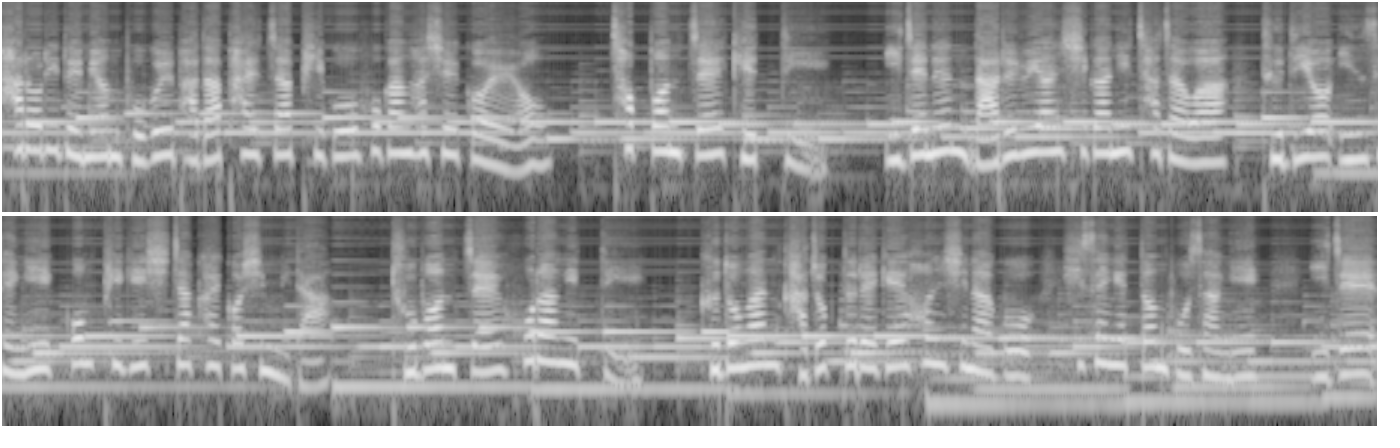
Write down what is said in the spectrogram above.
8월이 되면 복을 받아 팔자 피고 호강하실 거예요. 첫 번째 개띠. 이제는 나를 위한 시간이 찾아와 드디어 인생이 꽃피기 시작할 것입니다. 두 번째 호랑이띠. 그동안 가족들에게 헌신하고 희생했던 보상이 이제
